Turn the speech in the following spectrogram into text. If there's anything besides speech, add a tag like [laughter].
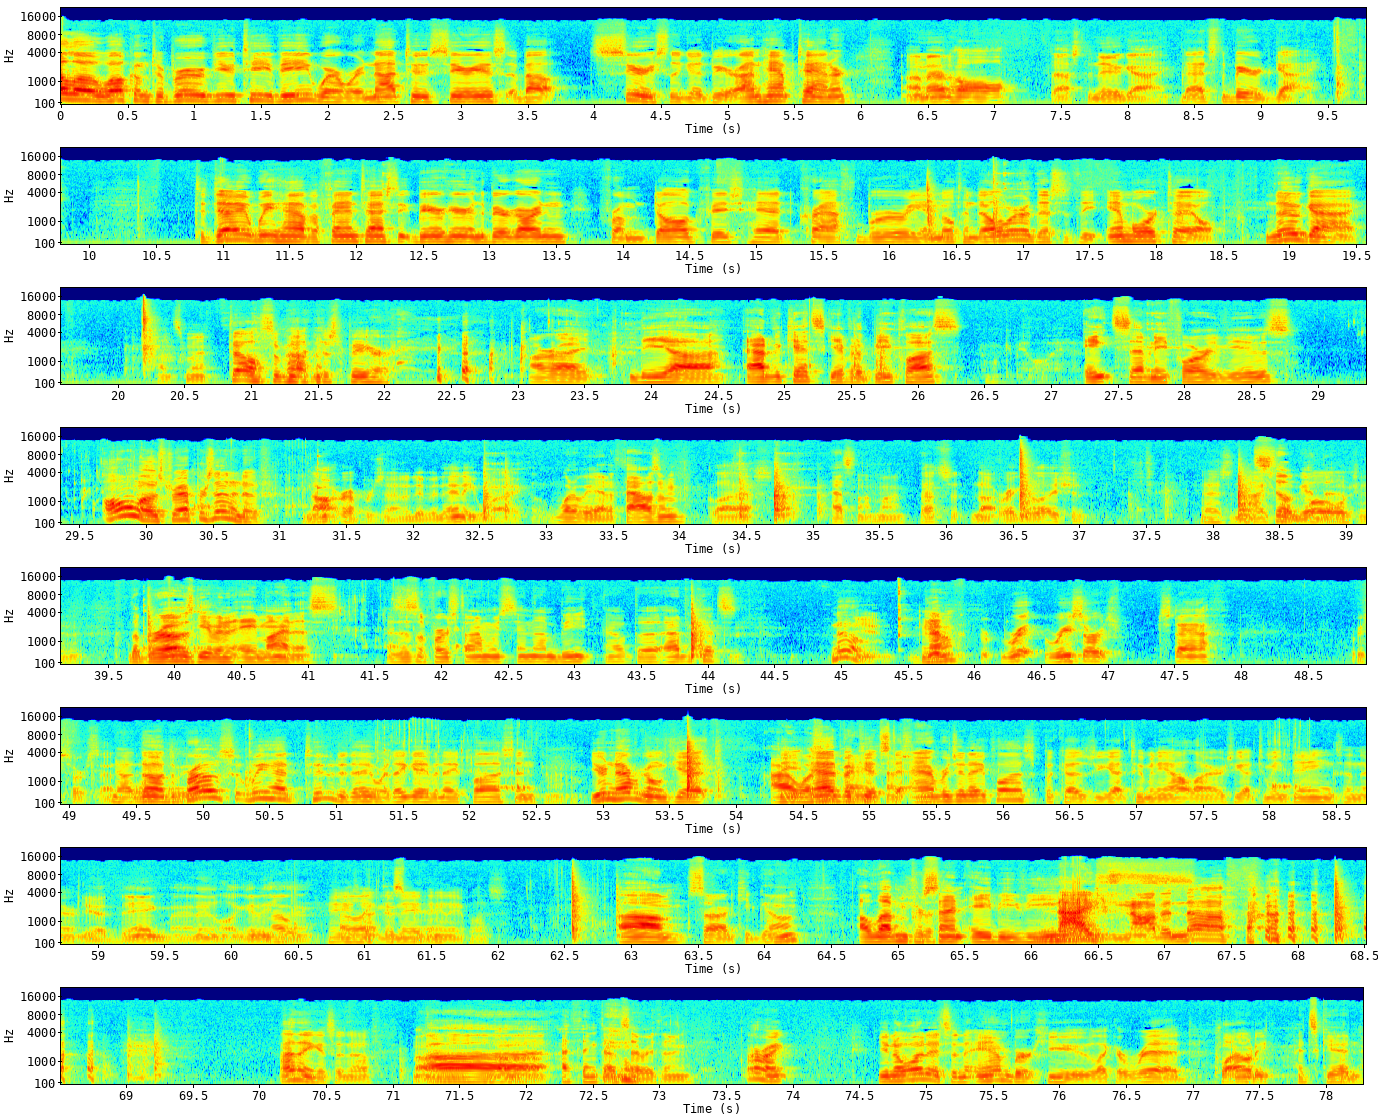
Hello, welcome to Brew Review TV, where we're not too serious about seriously good beer. I'm Hamp Tanner. I'm Ed Hall. That's the new guy. That's the beard guy. Today we have a fantastic beer here in the beer garden from Dogfish Head Craft Brewery in Milton, Delaware. This is the Immort Ale. New guy, That's me. tell us about this [laughs] beer. [laughs] All right. The uh, advocates gave it a B plus. 874 reviews. Almost representative. Not representative in any way. What are we at? A thousand? Glass. That's not mine. That's not regulation. That's a nice still good, though. bulge in it. The Bros gave it an A minus. Is this the first time we've seen them beat out the advocates? No, You No? re- research staff. Research that. no, no. The please. Bros, we had two today where they gave an A plus, and oh. you're never going to get I the wasn't advocates to average an A plus because you got too many outliers. You got too many dings in there. Yeah, dang man, I didn't like anything. No. He's I like not this giving anything an A plus. Um, sorry to keep going. 11% ABV. Nice. Not enough. [laughs] [laughs] I think it's enough. No, Uh, I think that's everything. All right. You know what? It's an amber hue, like a red. Cloudy. It's good.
